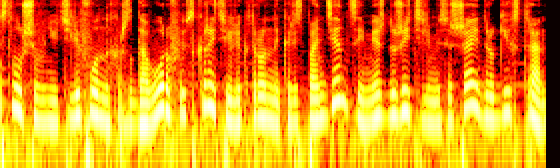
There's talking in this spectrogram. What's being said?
прослушиванию телефонных разговоров и вскрытию электронной корреспонденции между жителями США и других стран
